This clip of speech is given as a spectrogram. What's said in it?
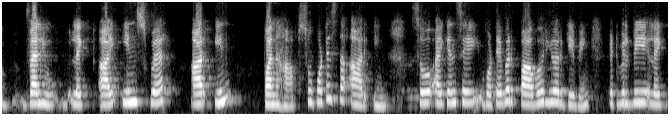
value like I in square R in one half. So what is the R in? So I can say whatever power you are giving, it will be like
